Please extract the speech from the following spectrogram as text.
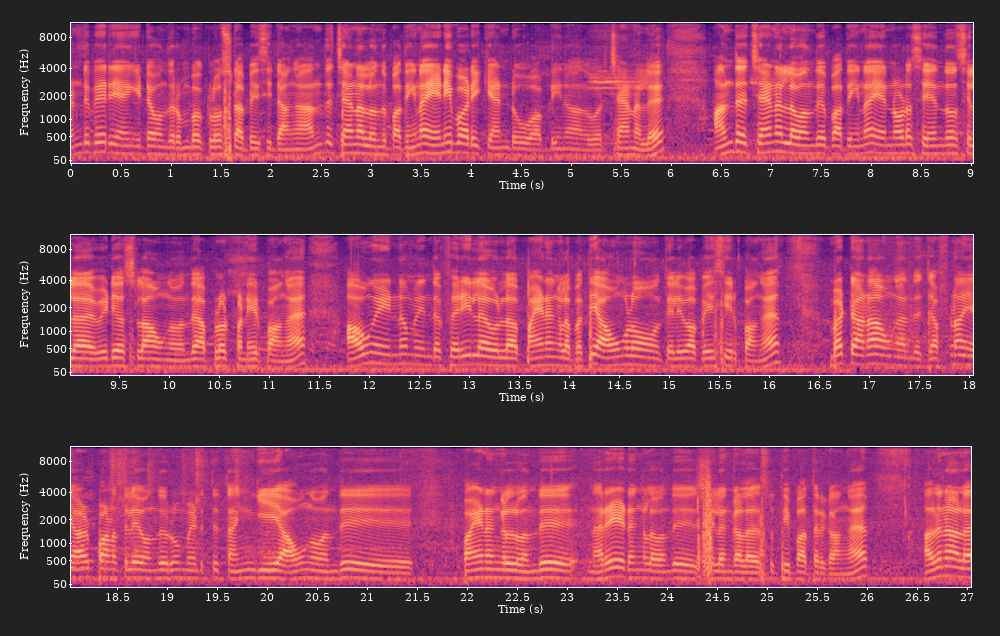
ரெண்டு பேர் என்கிட்ட வந்து ரொம்ப க்ளோஸ்டாக பேசிட்டாங்க. அந்த சேனல் வந்து பார்த்திங்கன்னா எனிபாடி கேன் டூ அப்படின்னு அது ஒரு சேனலு அந்த சேனலில் வந்து பார்த்திங்கன்னா என்னோட சேர்ந்தும் சில வீடியோஸ்லாம் அவங்க வந்து அப்லோட் பண்ணியிருப்பாங்க. அவங்க இன்னும் இந்த ஃபெரியில் உள்ள பயணங்களை பற்றி அவங்களும் தெளிவாக பேசியிருப்பாங்க. பட் ஆனால் அவங்க அந்த ஜஃப்னா யாழ்ப்பாணத்திலே வந்து ரூம் எடுத்து தங்கி அவங்க வந்து பயணங்கள் வந்து நிறைய இடங்களை வந்து ஸ்ரீலங்காவில் சுற்றி பார்த்துருக்காங்க. அதனால்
